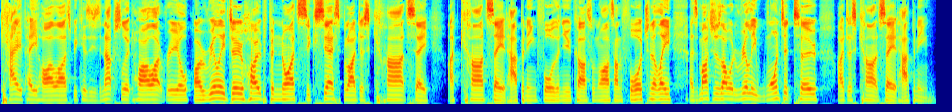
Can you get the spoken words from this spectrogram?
KP highlights because he's an absolute highlight reel. I really do hope for Knights success, but I just can't see. I can't see it happening for the Newcastle Knights, unfortunately. As much as I would really want it to, I just can't see it happening.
